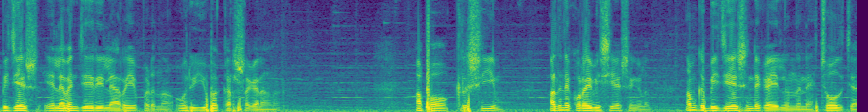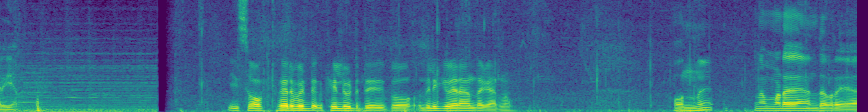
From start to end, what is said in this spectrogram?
വിജേഷ് എലവഞ്ചേരിയിൽ അറിയപ്പെടുന്ന ഒരു യുവ കർഷകനാണ്. അപ്പോൾ കൃഷിയും അതിന്റെ കുറേ വിശേഷങ്ങളും നമുക്ക് ബിജേഷിന്റെ കയ്യിൽ നിന്ന് തന്നെ ചോദിച്ചറിയാം. ഈ സോഫ്റ്റ്വെയർ വിട്ട് ഫീൽഡ് വിട്ടിട്ട് ഇപ്പോൾ ഇതിലേക്ക് വരാൻ എന്താ കാരണം? ഒന്ന് നമ്മുടെ എന്താ പറയുക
